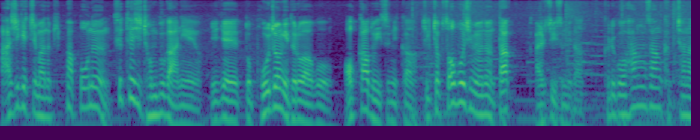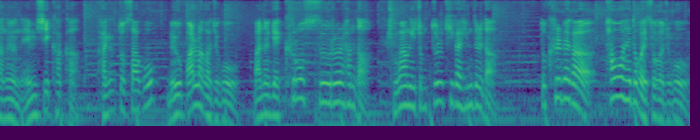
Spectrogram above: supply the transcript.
아시겠지만 피파 4는 스탯이 전부가 아니에요. 이게 또 보정이 들어가고 억가도 있으니까 직접 써보시면은 딱 알 수 있습니다. 그리고 항상 극찬하는 MC 카카. 가격도 싸고 매우 빨라가지고 만약에 크로스를 한다. 중앙이 좀 뚫기가 힘들다. 또 클베가 파워 헤더가 있어가지고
